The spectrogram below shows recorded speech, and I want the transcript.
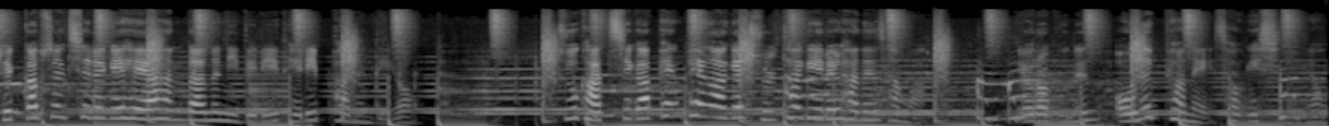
죄값을 치르게 해야 한다는 이들이 대립하는데요. 두 가치가 팽팽하게 줄타기를 하는 상황. 여러분은 어느 편에 서 계시나요?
